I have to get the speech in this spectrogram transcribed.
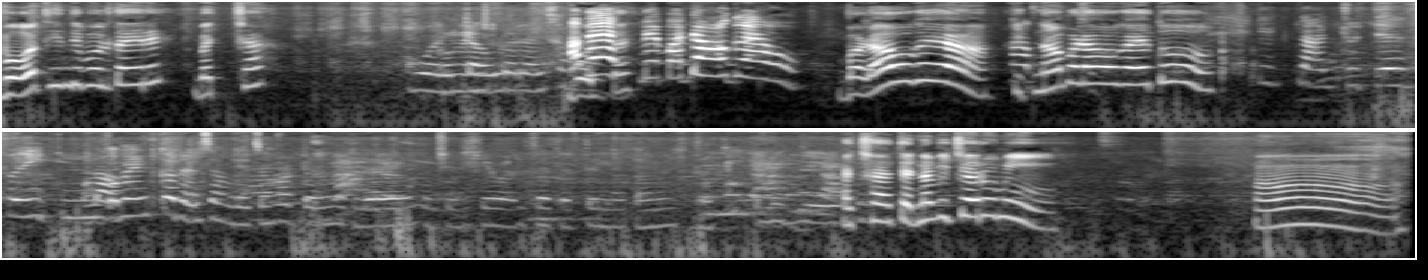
बहुत हिंदी बोलता है रे बच्चा। बोलता हूँ। है। मैं बड़ा हो गया हूँ। बड़ा हो गया? कितना बड़ा हो गया तू? कमेंट करायला सांगायचं हॉटेल म्हणतात अच्छा त्यांना विचारू मी? हाँ।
